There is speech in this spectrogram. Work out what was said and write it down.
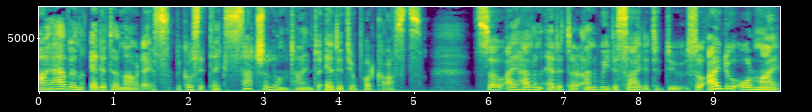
I have an editor nowadays because it takes such a long time to edit your podcasts. So I have an editor and we decided to do, so I do all my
